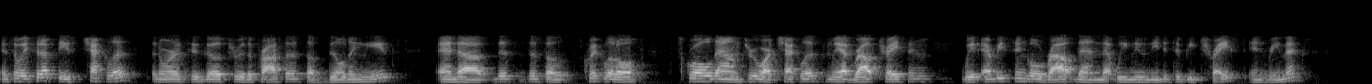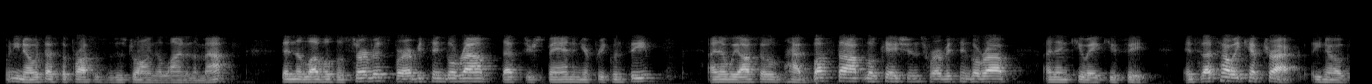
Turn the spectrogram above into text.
And so we set up these checklists in order to go through the process of building these. And uh, this is just a quick little scroll down through our checklist. And we had route tracing, we had every single route then that we knew needed to be traced in Remix. When you know that's the process of just drawing the line on the map. Then the levels of service for every single route, that's your span and your frequency. And then we also had bus stop locations for every single route, and then QA/QC. And so that's how we kept track. You know,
